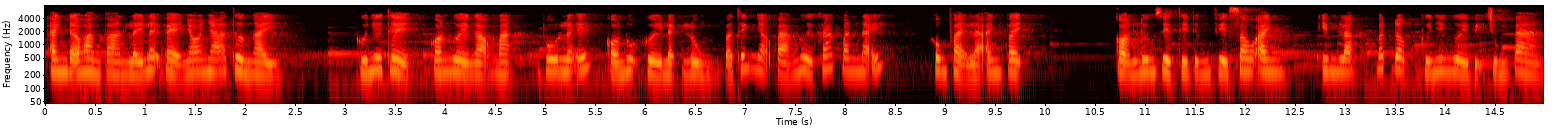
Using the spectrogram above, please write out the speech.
anh đã hoàn toàn lấy lại vẻ nho nhã thường ngày. Cứ như thể con người ngạo mạn, vô lễ, có nụ cười lạnh lùng và thích nhạo báng người khác ban nãy, không phải là anh vậy. Còn Lương Duyệt thì đứng phía sau anh, im lặng, bất động cứ như người bị trúng tà.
